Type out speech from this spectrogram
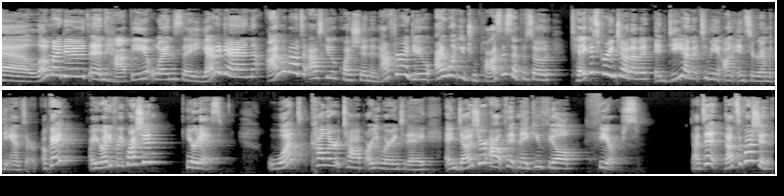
Hello, my dudes, and happy Wednesday yet again. I'm about to ask you a question, and after I do, I want you to pause this episode, take a screenshot of it, and DM it to me on Instagram with the answer. Okay? Are you ready for the question? Here it is. What color top are you wearing today, and does your outfit make you feel fierce? That's it. That's the question.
